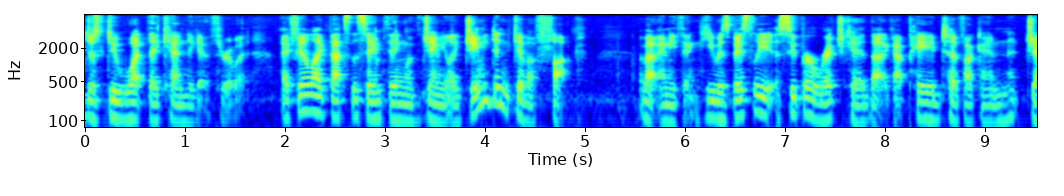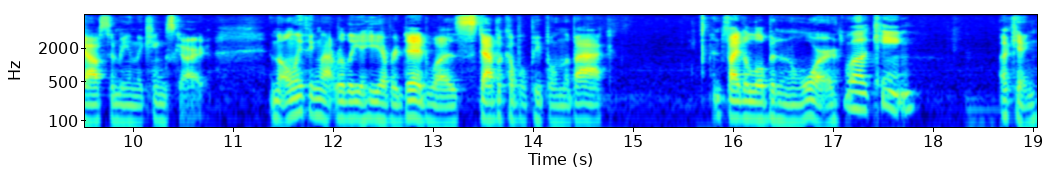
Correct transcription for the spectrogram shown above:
just do what they can to get through it. I feel like that's the same thing with Jaime. Like Jaime didn't give a fuck about anything. He was basically a super rich kid that got paid to fucking joust and be in the King's Guard. And the only thing that really he ever did was stab a couple people in the back and fight a little bit in a war. Well, a King. A king.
